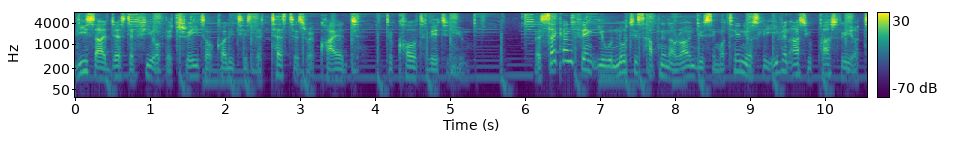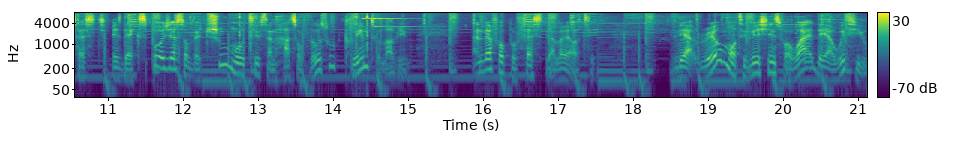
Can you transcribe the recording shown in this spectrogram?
These are just a few of the traits or qualities the test is required to cultivate in you. The second thing you will notice happening around you simultaneously even as you pass through your test is the exposures of the true motives and hearts of those who claim to love you and therefore profess their loyalty. Their real motivations for why they are with you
